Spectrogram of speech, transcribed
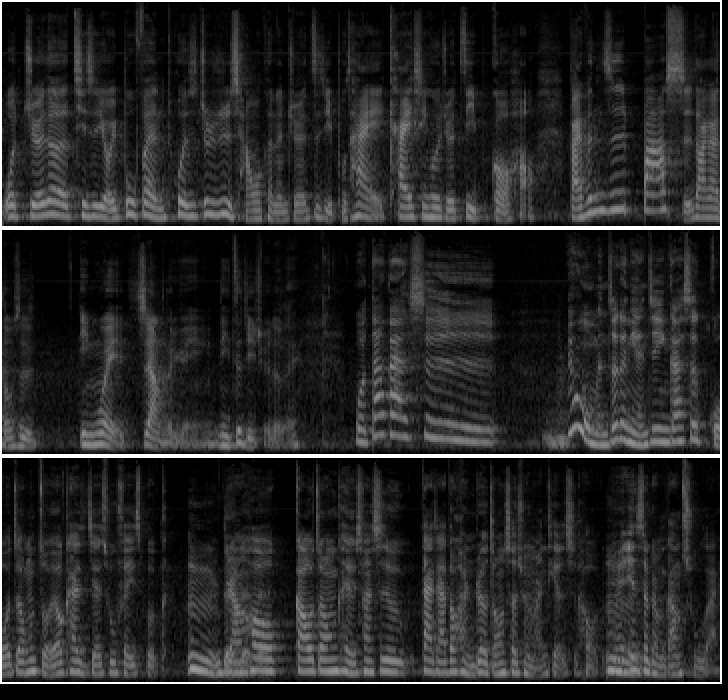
我觉得其实有一部分，或者是就是日常，我可能觉得自己不太开心，会觉得自己不够好，百分之八十大概都是因为这样的原因。你自己觉得嘞？我大概是。因为我们这个年纪应该是国中左右开始接触 Facebook，嗯，对对对，然后高中可以算是大家都很热衷社群软体的时候，嗯、因为 Instagram 刚出来，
